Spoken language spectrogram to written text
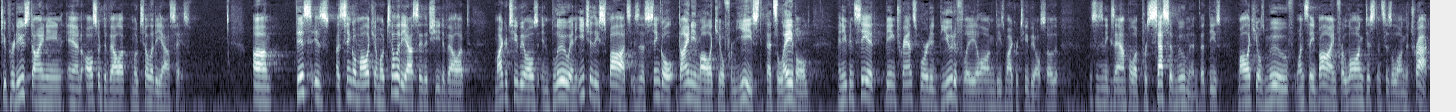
to produce dynein and also develop motility assays. Um, this is a single molecule motility assay that she developed. Microtubules in blue, and each of these spots is a single dynein molecule from yeast that's labeled, and you can see it being transported beautifully along these microtubules. So this is an example of processive movement, that these molecules move once they bind for long distances along the track.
